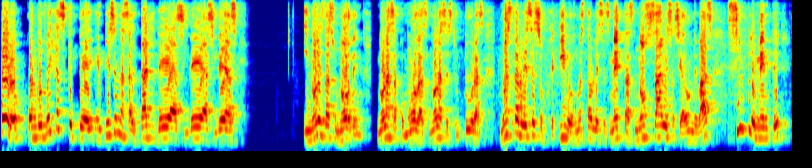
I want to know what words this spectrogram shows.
Pero cuando dejas que te empiecen a saltar ideas, ideas, ideas, y no les das un orden, no las acomodas, no las estructuras, no estableces objetivos, no estableces metas, no sabes hacia dónde vas, simplemente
